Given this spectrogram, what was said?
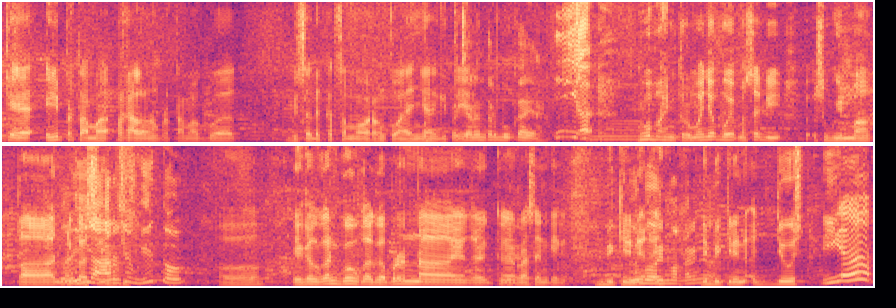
kayak ini pertama pengalaman pertama gue bisa deket sama orang tuanya gitu ya Pacaran terbuka ya? iya gue main ke rumahnya boy masa disuguhin makan Lah dikasih iya harusnya jus. begitu. Oh, ya kan kan gue kagak pernah yang ngerasain kayak gitu. dibikinin nggak? dibikinin jus. Iya.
